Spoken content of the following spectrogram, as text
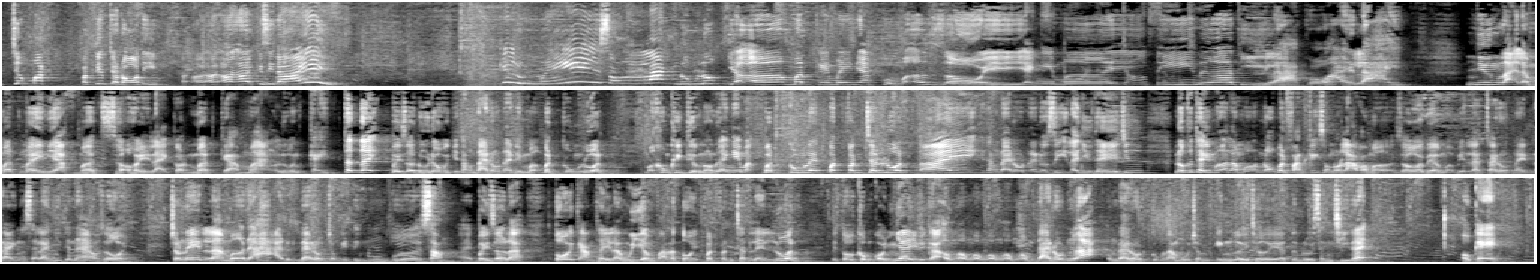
trước mắt. Và tiếp theo đó thì ơi ơi ơi cái gì đấy? Cái lùi mí sao lát đúng lúc vợ mất cái mây nhắc của mỡ rồi. Anh em ơi, tí nữa thì là có highlight. Nhưng lại là mất mây nhạc mật rồi, lại còn mất cả mạng luôn. Cay thật đấy, bây giờ đối đầu với cái thằng đài đốt này thì mỡ bật cung luôn. Mỡ không khinh thường nó nữa anh em ạ, bật cung lên, bật phần chân luôn. Đấy, cái thằng đài đốt này nó dị là như thế chứ. Nó cứ thấy mỡ là mỡ, nó bật phản kích xong nó lao vào mỡ. Rồi bây giờ mỡ biết là trái đốt này đánh nó sẽ là như thế nào rồi cho nên là mỡ đã hạ được đai ông trong cái tình huống vừa xong. Đấy, bây giờ là tôi cảm thấy là nguy hiểm phát là tôi bật phần trần lên luôn. Thì tôi không có nhây với cả ông ông ông ông ông ông đai nữa. Ông đai cũng là một trong cái người chơi ờ, tương đối xanh chín đấy. Ok,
